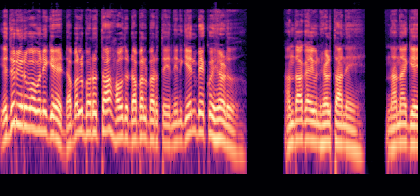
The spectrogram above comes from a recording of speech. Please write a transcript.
ಎದುರಿರುವವನಿಗೆ ಡಬಲ್ ಬರುತ್ತಾ? ಹೌದು ಡಬಲ್ ಬರುತ್ತೆ. ನಿನಗೇನು ಬೇಕು ಹೇಳು. ಅಂದಾಗ ಇವನು ಹೇಳ್ತಾನೆ, ನನಗೆ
